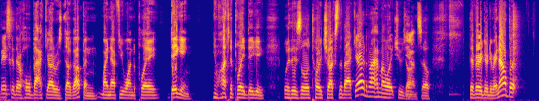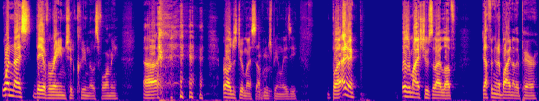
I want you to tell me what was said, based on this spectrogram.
basically their whole backyard was dug up and my nephew wanted to play digging he wanted to play digging with his little toy trucks in the backyard and i have my white shoes Yeah. on so they're very dirty right now but one nice day of rain should clean those for me uh, or i'll just do it myself i'm Mhm. just being lazy but anyway those are my shoes that i love definitely going to buy another pair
